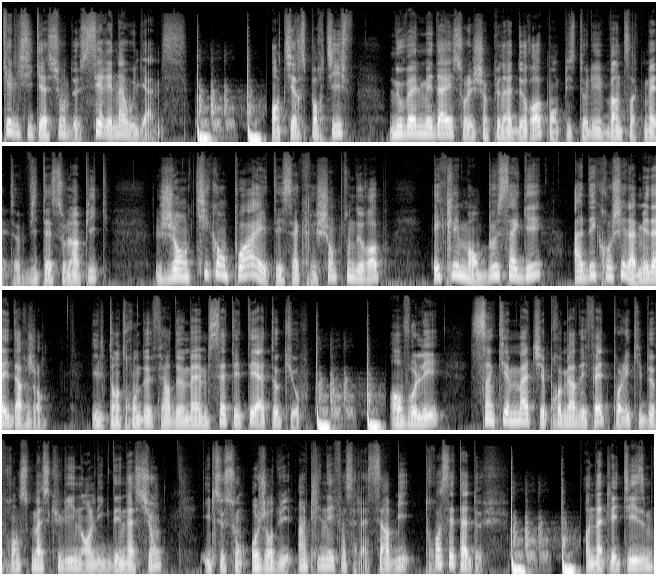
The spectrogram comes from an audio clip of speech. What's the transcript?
qualification de Serena Williams. En tir sportif, Nouvelle médaille sur les championnats d'Europe en pistolet 25 mètres vitesse olympique. Jean Kikampois a été sacré champion d'Europe et Clément Bessaguet a décroché la médaille d'argent. Ils tenteront de faire de même cet été à Tokyo. En volée, cinquième match et première défaite pour l'équipe de France masculine en Ligue des Nations. Ils se sont aujourd'hui inclinés face à la Serbie 3-7 à 2. En athlétisme,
